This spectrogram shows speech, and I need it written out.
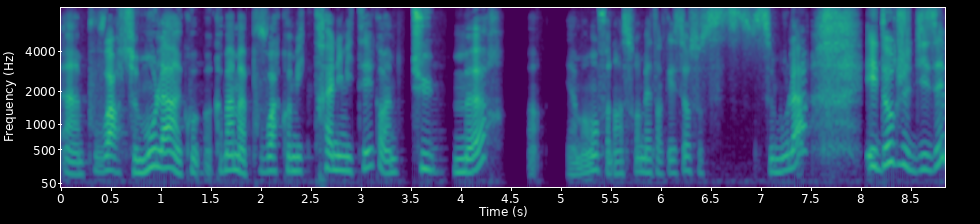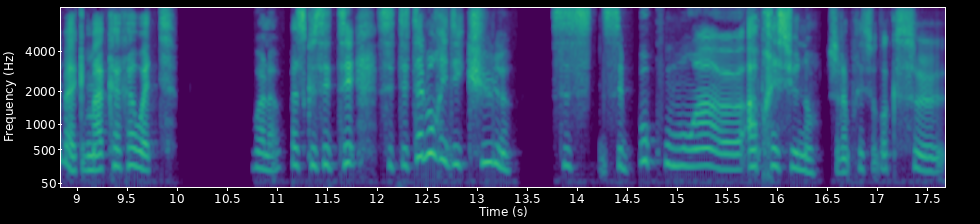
un pouvoir. Ce mot-là, a quand même un pouvoir comique très limité. Quand même, tu meurs. Il y a un moment, il faudra se remettre en question sur ce, ce mot-là. Et donc, je disais bah, ma cacahuète. Voilà, parce que c'était c'était tellement ridicule. C'est- beaucoup moins euh, impressionnant. J'ai l'impression donc ce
